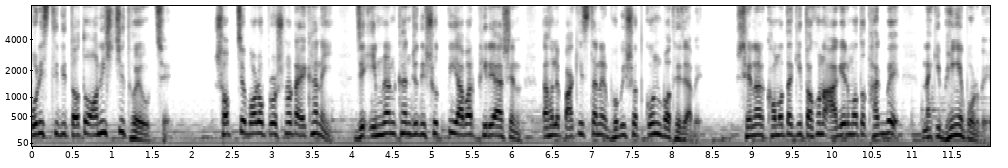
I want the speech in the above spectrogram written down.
পরিস্থিতি তত অনিশ্চিত হয়ে উঠছে। সবচেয়ে বড় প্রশ্নটা এখানেই যে ইমরান খান যদি সত্যি আবার ফিরে আসেন, তাহলে পাকিস্তানের ভবিষ্যৎ কোন পথে যাবে? সেনার ক্ষমতা কি তখন আগের মতো থাকবে, নাকি ভেঙে পড়বে?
